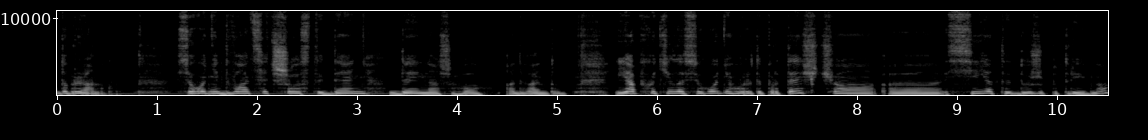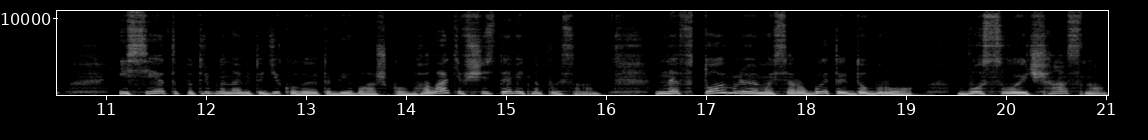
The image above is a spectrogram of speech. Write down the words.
Добрий ранок. Сьогодні 26-й день, день нашого адвенту. І я б хотіла сьогодні говорити про те, що е, сіяти дуже потрібно. І сіяти потрібно навіть тоді, коли тобі важко. В Галатів 6.9 написано: не втомлюємося робити добро, бо своєчасно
